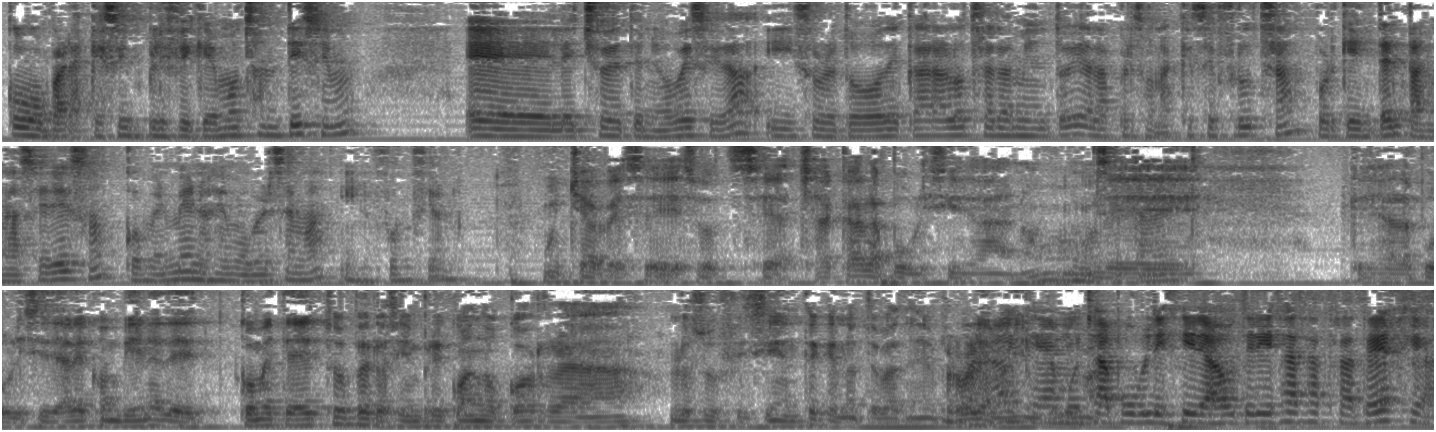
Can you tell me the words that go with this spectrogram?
como para que simplifiquemos tantísimo eh, el hecho de tener obesidad y sobre todo de cara a los tratamientos y a las personas que se frustran porque intentan hacer eso, comer menos y moverse más y no funciona. Muchas veces eso se achaca a la publicidad, ¿no? De. Que a la publicidad le conviene de cómete esto, pero siempre y cuando corra lo suficiente que no te va a tener problemas. Bueno, que mucha publicidad utiliza esa estrategia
